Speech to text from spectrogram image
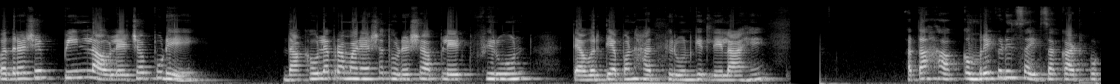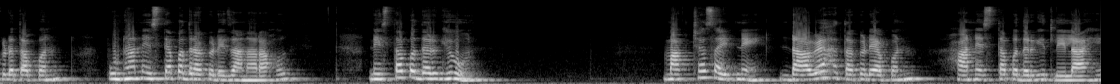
पदराचे पिन लावल्याच्या पुढे दाखवल्याप्रमाणे अशा थोड्याशा प्लेट फिरवून त्यावरती आपण हात फिरवून घेतलेला आहे. आता हा कमरेकडील साईडचा काठ पकडत आपण पुन्हा नेस्त्या पदराकडे जाणार आहोत. नेस्ता पदर घेऊन मागच्या साईडने डाव्या हाताकडे आपण हा नेस्ता पदर घेतलेला आहे.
